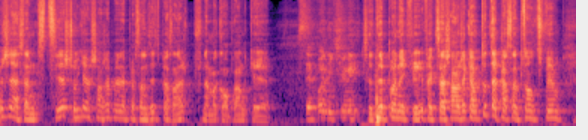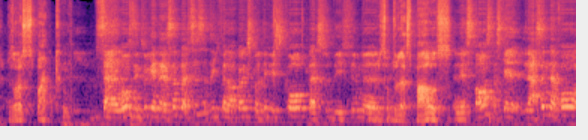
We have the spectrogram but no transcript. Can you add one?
j'ai ça me titillait, je trouvais qu'il avait changé un peu la personnalité du personnage pour finalement comprendre que C'était pas Nick Fury. c'était pas Nick Fury, fait que ça changeait comme toute la perception du film. Je trouvais super cool. Ça annonce des trucs intéressants pour la suite, c'est-à-dire qu'il fait encore exploiter les scores pour la suite des films. euh, surtout l'espace. l'espace parce que la scène à fond,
